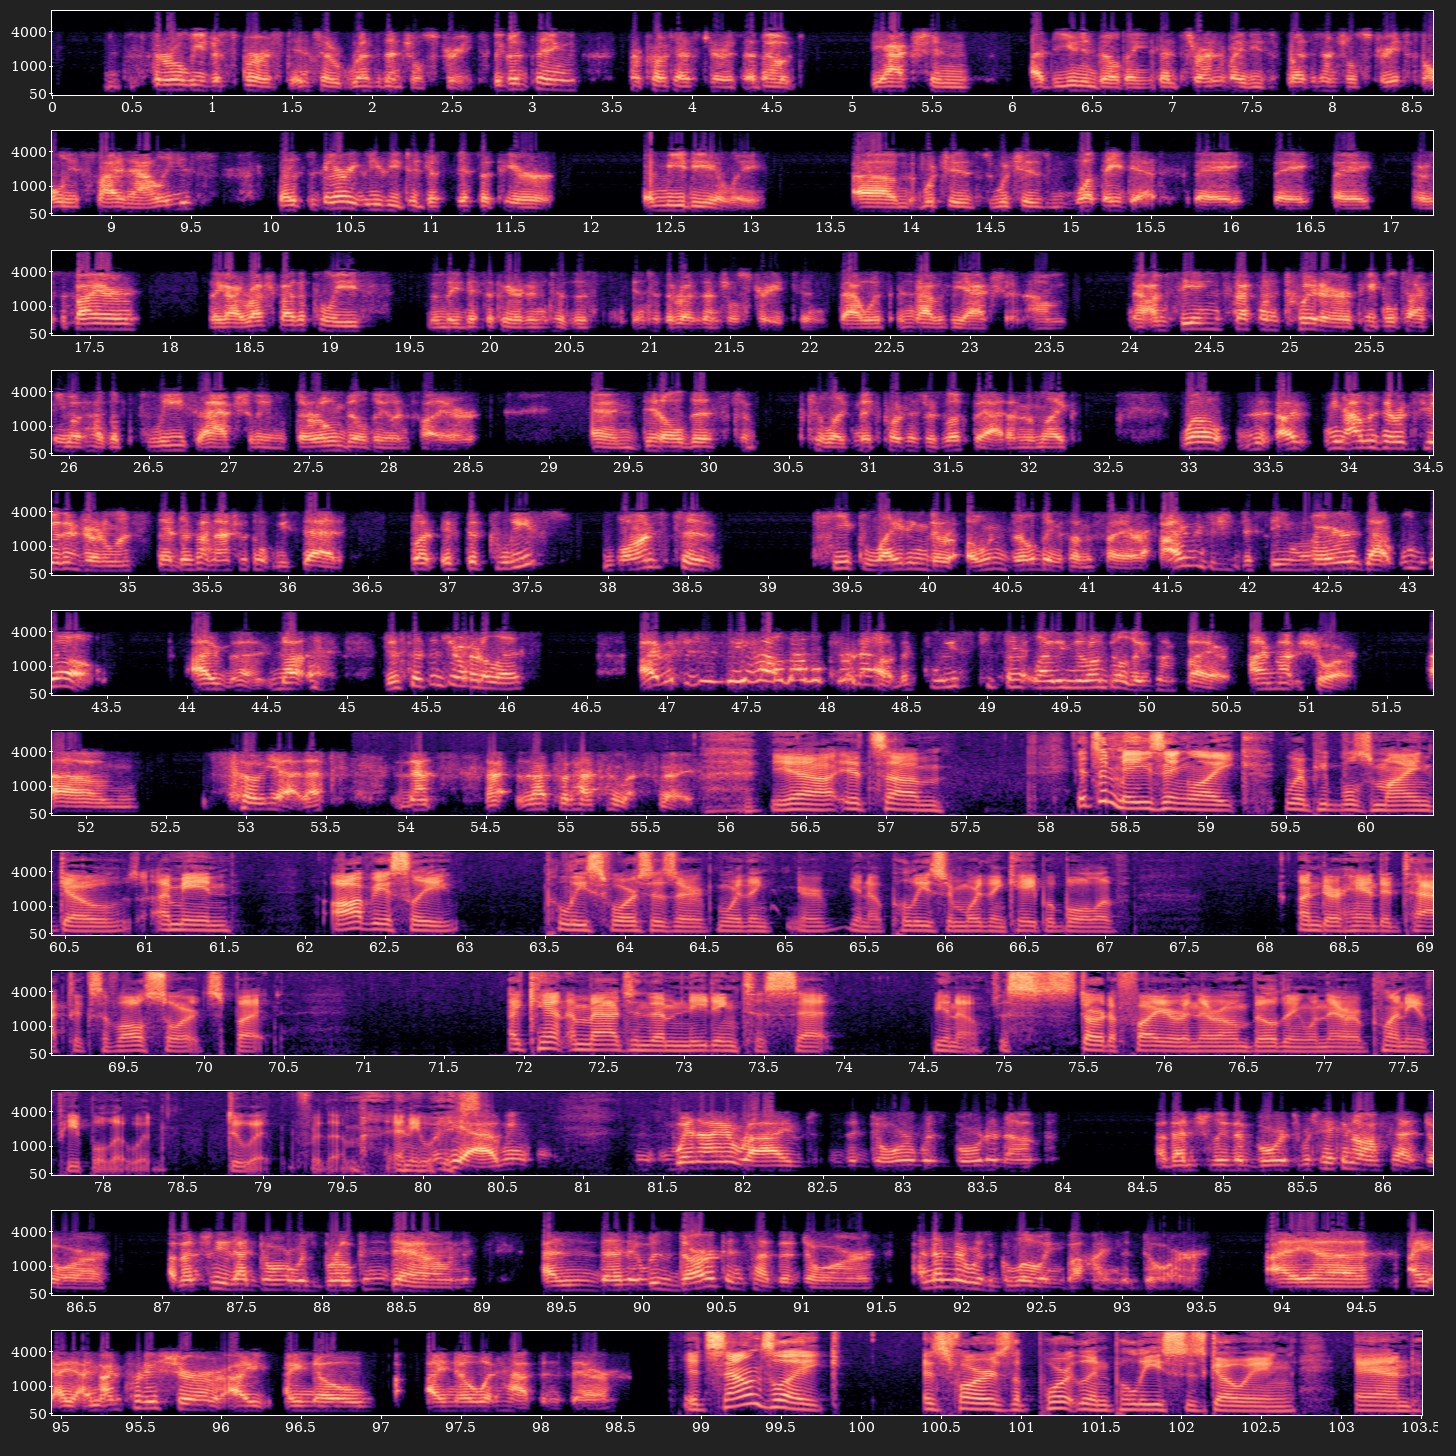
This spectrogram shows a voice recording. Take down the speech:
thoroughly dispersed into residential streets. The good thing for protesters about the action at the Union Building it's surrounded by these residential streets with these side alleys that it's very easy to just disappear immediately, um, which is which is what they did. They they they there was a fire. They got rushed by the police. Then they disappeared into the into the residential streets, and that was and that was the action. Um, now I'm seeing stuff on Twitter, people talking about how the police actually lit their own building on fire, and did all this to to like make protesters look bad. And I'm like, well, I mean, I was there with a few other journalists. That does not match with what we said. But if the police wants to keep lighting their own buildings on fire, I'm interested to see where that will go. I'm uh, not just as a journalist. I'm interested to see how that will turn out. The police to start lighting their own buildings on fire. I'm not sure. Um, so yeah, that's that's that, that's what happened last night. Yeah, it's um, it's amazing like where people's mind goes. I mean, obviously, police forces are more than or you know, police are more than capable of underhanded tactics of all sorts, but I can't imagine them needing to set you know, just start a fire in their own building when there are plenty of people that would do it for them. Anyways. Yeah, I mean, when I arrived, the door was boarded up. Eventually, the boards were taken off that door. Eventually, that door was broken down, and then it was dark inside the door, and then there was glowing behind the door. I, uh, I, I, I'm pretty sure I, I know, I know what happens there. It sounds like, as far as the Portland police is going, and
